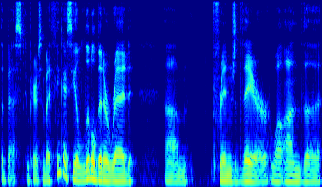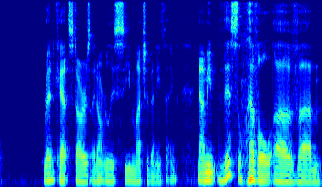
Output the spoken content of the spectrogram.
the best comparison, but I think I see a little bit of red um, fringe there, while on the red cat stars, I don't really see much of anything. Now, I mean, this level of um,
